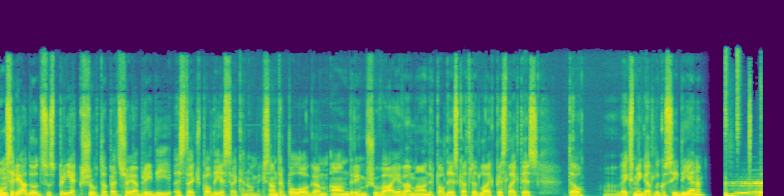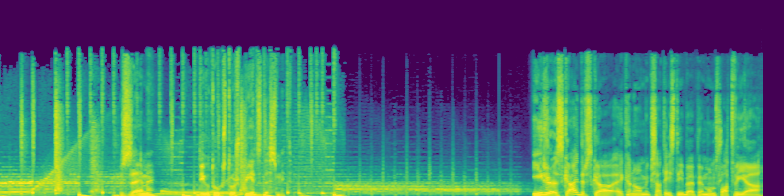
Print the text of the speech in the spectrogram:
Mums ir jādodas uz priekšu, tāpēc šajā brīdī es teikšu paldies ekonomikas antropologam Andrim Šuvājevam. Andri, paldies, ka atradāt laiku pieslēgties. Tev veiksmīgi atlikusī diena. Zeme 2050. Ir skaidrs, ka ekonomikas attīstībai pie mums Latvijā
